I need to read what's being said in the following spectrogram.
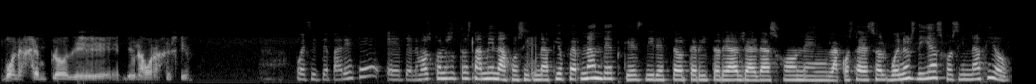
buen ejemplo de una buena gestión. Pues si te parece, eh, tenemos con nosotros también a José Ignacio Fernández, que es director territorial de Aldasjon en la Costa del Sol. Buenos días, José Ignacio.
